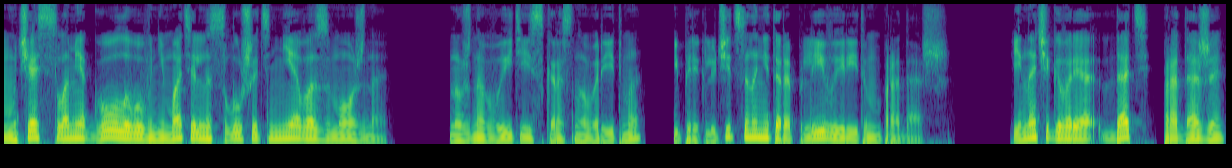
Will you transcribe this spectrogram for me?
Мчась сломя голову, внимательно слушать невозможно. Нужно выйти из скоростного ритма и переключиться на неторопливый ритм продаж. Иначе говоря, дать продаже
